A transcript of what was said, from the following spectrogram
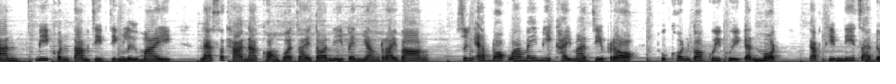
นั้น มีคนตามจีบจริงหรือไม่ และสถานะของหัวใจตอนนี้เป็นอย่างไรบ้าง ซึ่งแอปบอกว่าไม่มีใครมาจีบหรอก ทุกคนก็คุยคุยกันหมด กับทีมนี่จะโด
